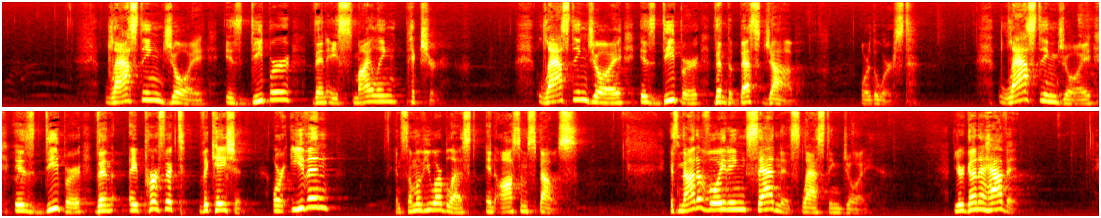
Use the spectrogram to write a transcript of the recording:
Lasting joy is deeper than a smiling picture. Lasting joy is deeper than the best job or the worst. Lasting joy is deeper than a perfect vacation or even, and some of you are blessed, an awesome spouse. It's not avoiding sadness, lasting joy. You're going to have it.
